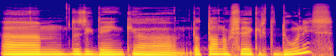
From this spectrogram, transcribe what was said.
Ehm, dus ik denk eh, dat dat nog zeker te doen is.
